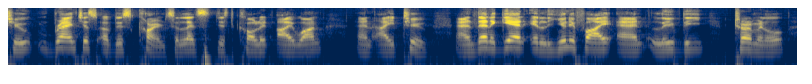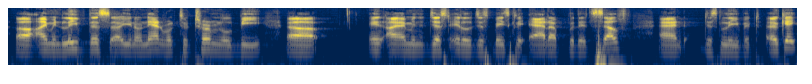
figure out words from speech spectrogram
two branches of this current. So let's just call it I1 and I2 and then again it'll unify and leave the terminal uh, I mean leave this uh, you know network to terminal B. Uh, I mean just it'll just basically add up with itself and just leave it okay?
